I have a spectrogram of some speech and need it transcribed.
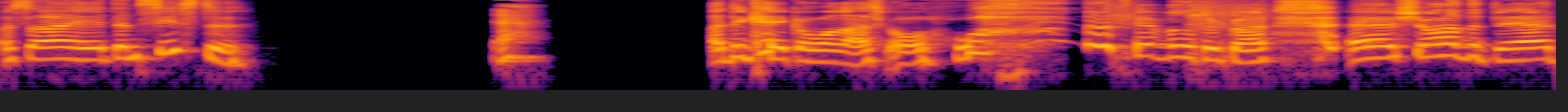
og så øh, den sidste. Ja. Og det kan ikke overraske overhovedet. det ved du godt. Uh, Shaun of the Dead.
